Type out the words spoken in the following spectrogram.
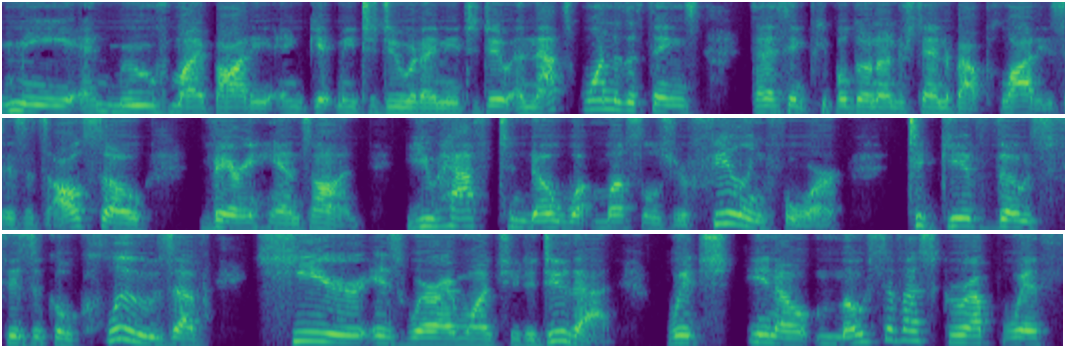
me and move my body and get me to do what I need to do. And that's one of the things that I think people don't understand about Pilates is it's also very hands-on. You have to know what muscles you're feeling for to give those physical clues of here is where I want you to do that, which, you know, most of us grew up with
